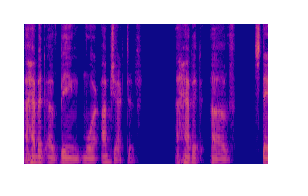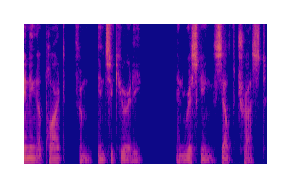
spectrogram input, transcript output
a habit of being more objective, a habit of standing apart from insecurity and risking self trust.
